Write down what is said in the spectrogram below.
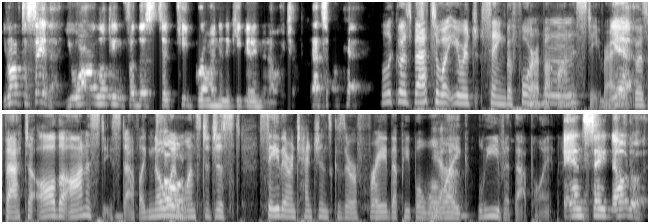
you don't have to say that you are looking for this to keep growing and to keep getting to know each other that's okay Well, it goes back to what you were saying before about Mhm. honesty, right? Yeah. It goes back to all the honesty stuff. Like no Totally. one wants to just say their intentions because they're afraid that people will Yeah. like leave at that point. and say no to it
